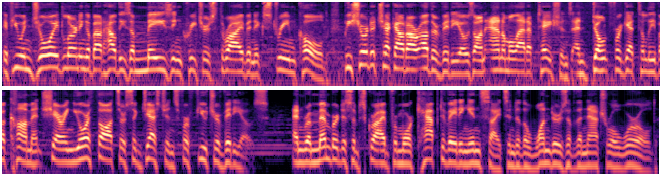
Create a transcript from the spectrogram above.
If you enjoyed learning about how these amazing creatures thrive in extreme cold, be sure to check out our other videos on animal adaptations and don't forget to leave a comment sharing your thoughts or suggestions for future videos. And remember to subscribe for more captivating insights into the wonders of the natural world.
